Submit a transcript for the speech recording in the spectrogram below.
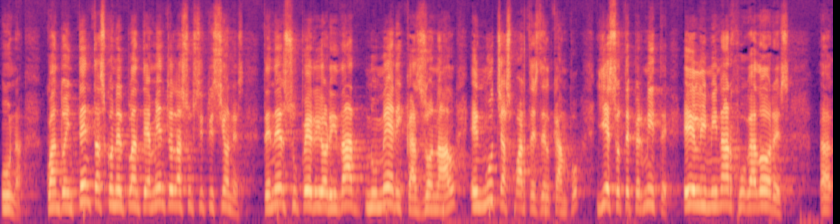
una. Cuando intentas con el planteamiento de las sustituciones tener superioridad numérica zonal en muchas partes del campo y eso te permite eliminar jugadores eh,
